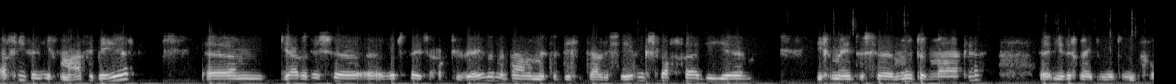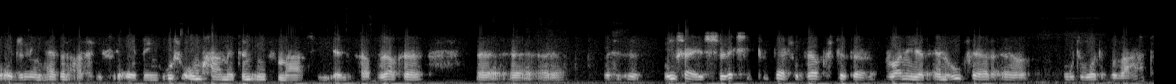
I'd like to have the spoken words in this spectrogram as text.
archief- en informatiebeheer. Ehm, ja, dat is, eh, eh, wordt steeds actueler, met name met de digitaliseringsslag eh, die, eh, die gemeentes eh, moeten maken. Eh, iedere gemeente moet een verordening hebben, een archiefverordening, hoe ze omgaan met hun informatie en op welke, eh, eh, eh, eh, hoe zij selectie toepassen, op welke stukken, wanneer en hoe ver eh, moeten worden bewaard.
